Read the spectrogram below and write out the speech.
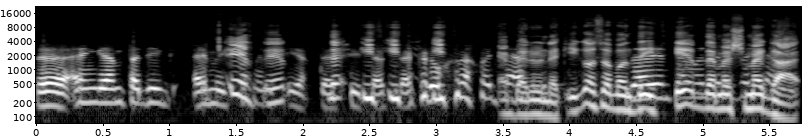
Engem pedig Ért, ért, de itt, itt, róla, itt, ebben önnek igaza van, de itt érdemes megáll.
